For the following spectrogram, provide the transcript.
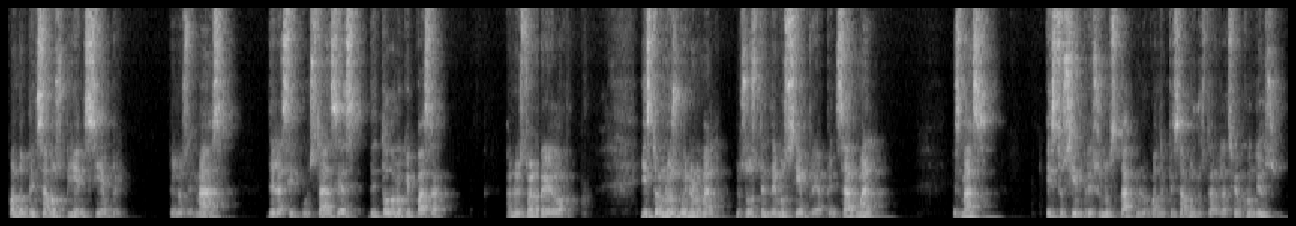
cuando pensamos bien siempre de los demás, de las circunstancias, de todo lo que pasa a nuestro alrededor. Y esto no es muy normal. Nosotros tendemos siempre a pensar mal. Es más, esto siempre es un obstáculo cuando empezamos nuestra relación con Dios.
